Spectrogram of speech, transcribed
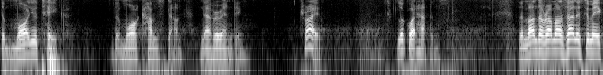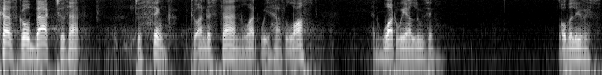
The more you take, the more comes down, never ending. Try it. Look what happens. The month of Ramadan is to make us go back to that, to think, to understand what we have lost and what we are losing. Oh, believers,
